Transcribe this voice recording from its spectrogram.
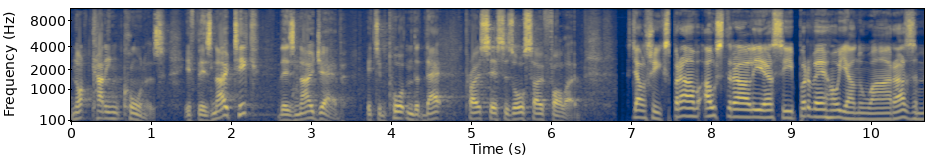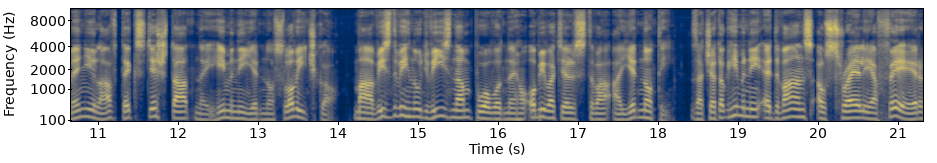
not cutting corners. If there's no tick, there's no jab. It's important that that process is also followed. Z ďalších správ Austrália si 1. januára zmenila v texte štátnej hymny jedno slovíčko. Má vyzdvihnúť význam pôvodného obyvateľstva a jednoty. Začiatok hymny Advance Australia Fair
